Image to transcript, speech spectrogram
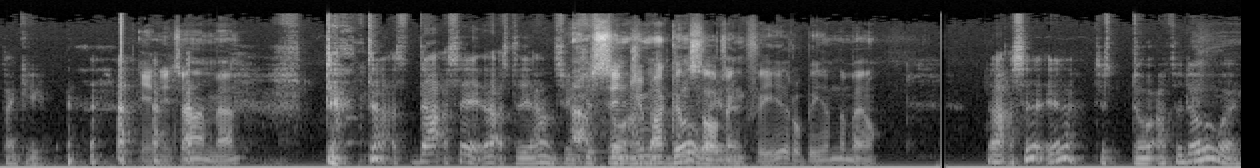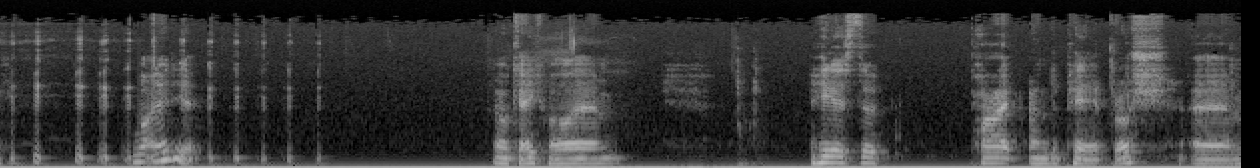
Thank you. Anytime, man. that's that's it. That's the answer. I'll Just send you my consulting fee. It'll be in the mail. That's it. Yeah. Just don't have the doorway. what an idiot. Okay. Well, um, here's the pipe and the paintbrush. Um,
